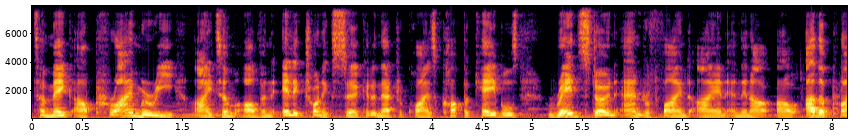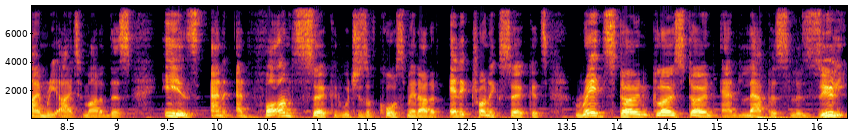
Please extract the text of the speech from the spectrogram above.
to make our primary item of an electronic circuit and that requires copper cables, redstone and refined iron and then our, our other primary item out of this is an advanced circuit which is of course made out of electronic circuits, redstone, glowstone and lapis lazuli.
